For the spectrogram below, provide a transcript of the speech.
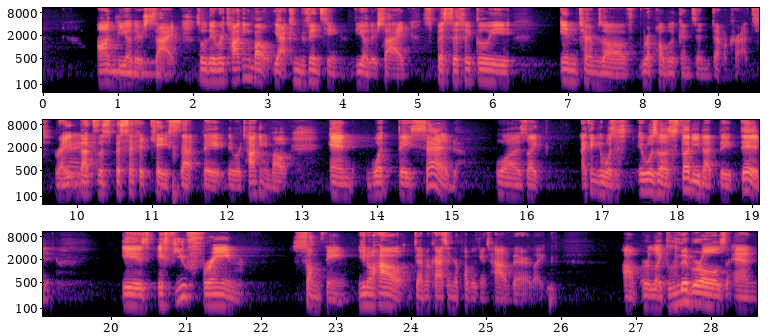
on the other Mm. side so they were talking about yeah convincing the other side specifically in terms of Republicans and Democrats, right? Right. That's the specific case that they, they were talking about. And what they said was like I think it was it was a study that they did is if you frame something, you know how Democrats and Republicans have their like um, or like liberals and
